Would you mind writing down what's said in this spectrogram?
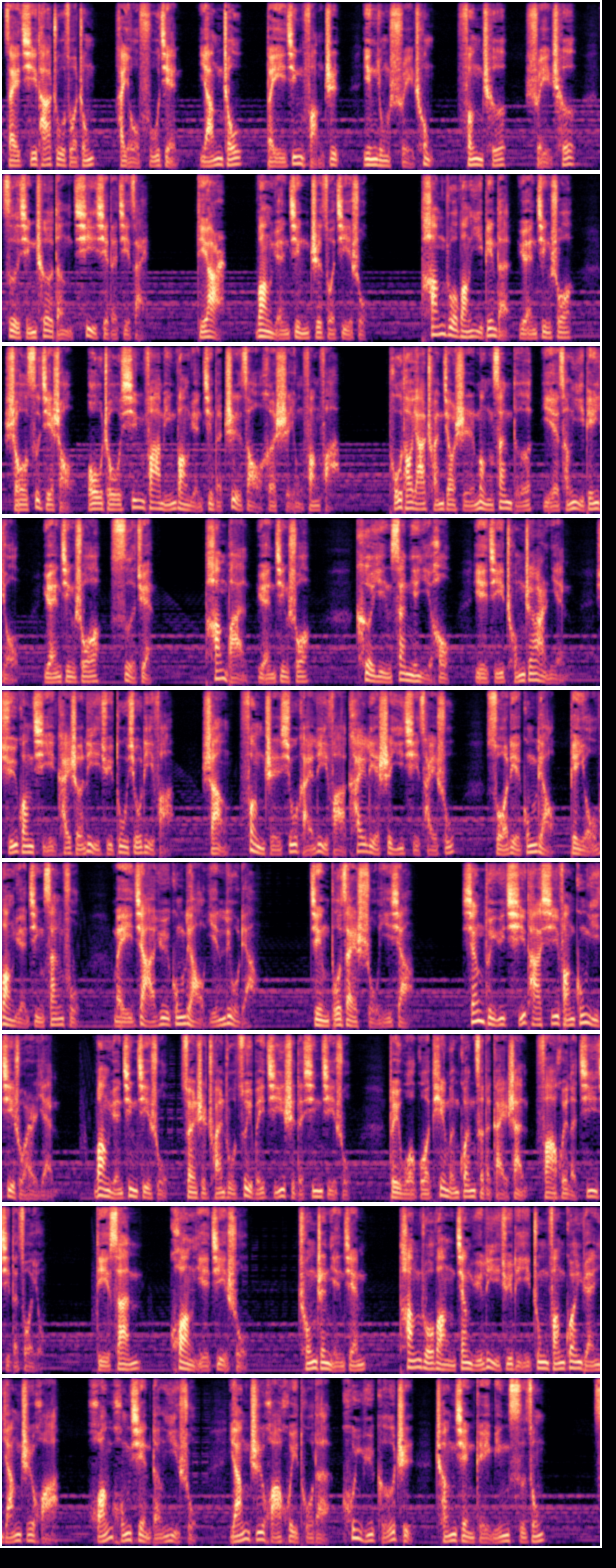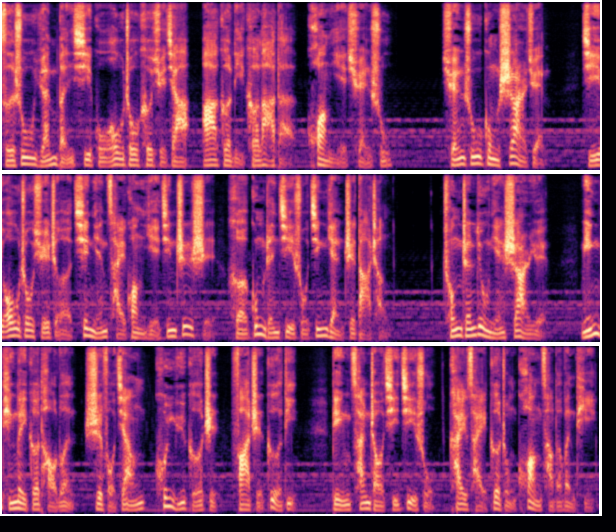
在其他著作中还有福建、扬州、北京仿制应用水冲、风车、水车、自行车等器械的记载。第二，望远镜制作技术。汤若望一边的《远镜说》首次介绍欧洲新发明望远镜的制造和使用方法。葡萄牙传教士孟三德也曾一边有《远镜说》四卷。汤版《远镜说》。刻印三年以后，也即崇祯二年，徐光启开设例具督修历法，上奉旨修改历法开列事宜器材书，所列工料便有望远镜三副，每架约工料银六两，竟不再数一项。相对于其他西方工艺技术而言，望远镜技术算是传入最为及时的新技术，对我国天文观测的改善发挥了积极的作用。第三，矿业技术。崇祯年间，汤若望将与历居里中方官员杨之华、黄洪宪等艺术杨之华绘图的《坤舆格志》呈现给明思宗。此书原本系古欧洲科学家阿格里科拉的矿业全书，全书共十二卷，集欧洲学者千年采矿冶金知识和工人技术经验之大成。崇祯六年十二月。明廷内阁讨论是否将《昆舆阁制》发至各地，并参照其技术开采各种矿藏的问题，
